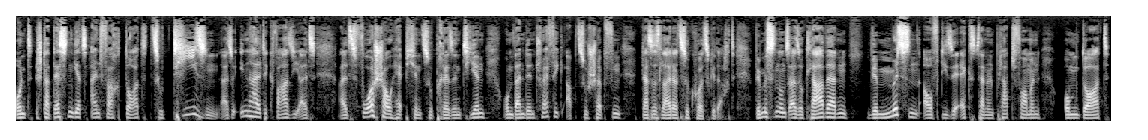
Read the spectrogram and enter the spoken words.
Und stattdessen jetzt einfach dort zu teasen, also Inhalte quasi als, als Vorschauhäppchen zu präsentieren, um dann den Traffic abzuschöpfen, das ist leider zu kurz gedacht. Wir müssen uns also klar werden, wir müssen auf diese externen Plattformen, um dort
